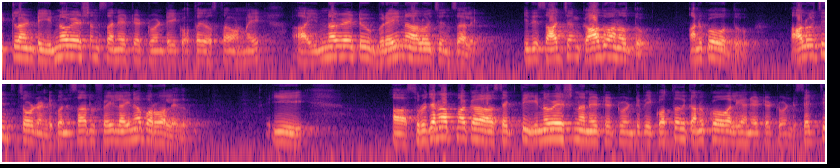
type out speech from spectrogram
ఇట్లాంటి ఇన్నోవేషన్స్ అనేటటువంటి కొత్తవి వస్తూ ఉన్నాయి. ఆ ఇన్నోవేటివ్ బ్రెయిన్ ఆలోచించాలి. ఇది సాధ్యం కాదు అనొద్దు అనుకోవద్దు. ఆలోచించి చూడండి కొన్నిసార్లు ఫెయిల్ అయినా పర్వాలేదు. ఈ సృజనాత్మక శక్తి ఇన్నోవేషన్ అనేటటువంటిది కొత్తది కనుక్కోవాలి అనేటటువంటి శక్తి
